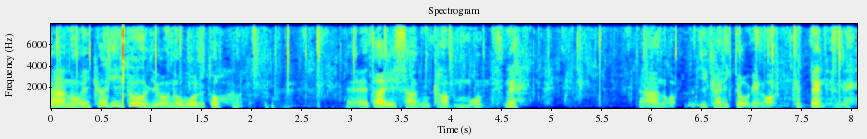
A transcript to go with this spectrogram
あの怒り峠を登るとえー第三関門ですね。あの怒り峠のてっぺんですね。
